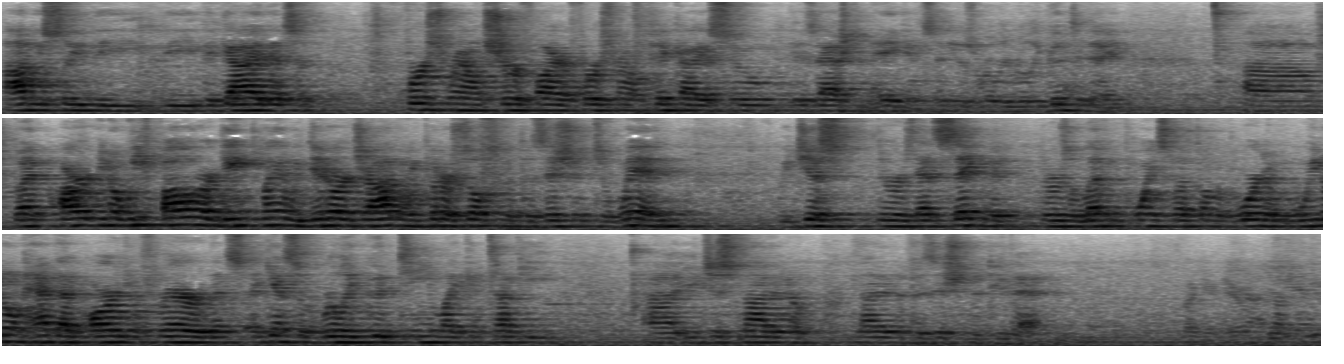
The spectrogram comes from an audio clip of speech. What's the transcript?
obviously, the, the, the guy that's a first round surefire, first round pick, I assume, is Ashton Hagans, and he was really, really good today. Um, but our, you know, we followed our game plan. We did our job, and we put ourselves in a position to win. We just there was that segment. There was 11 points left on the board, and when we don't have that margin for error, that's against a really good team like Kentucky. Uh, you're just not in a not in a position to do that. Do you-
